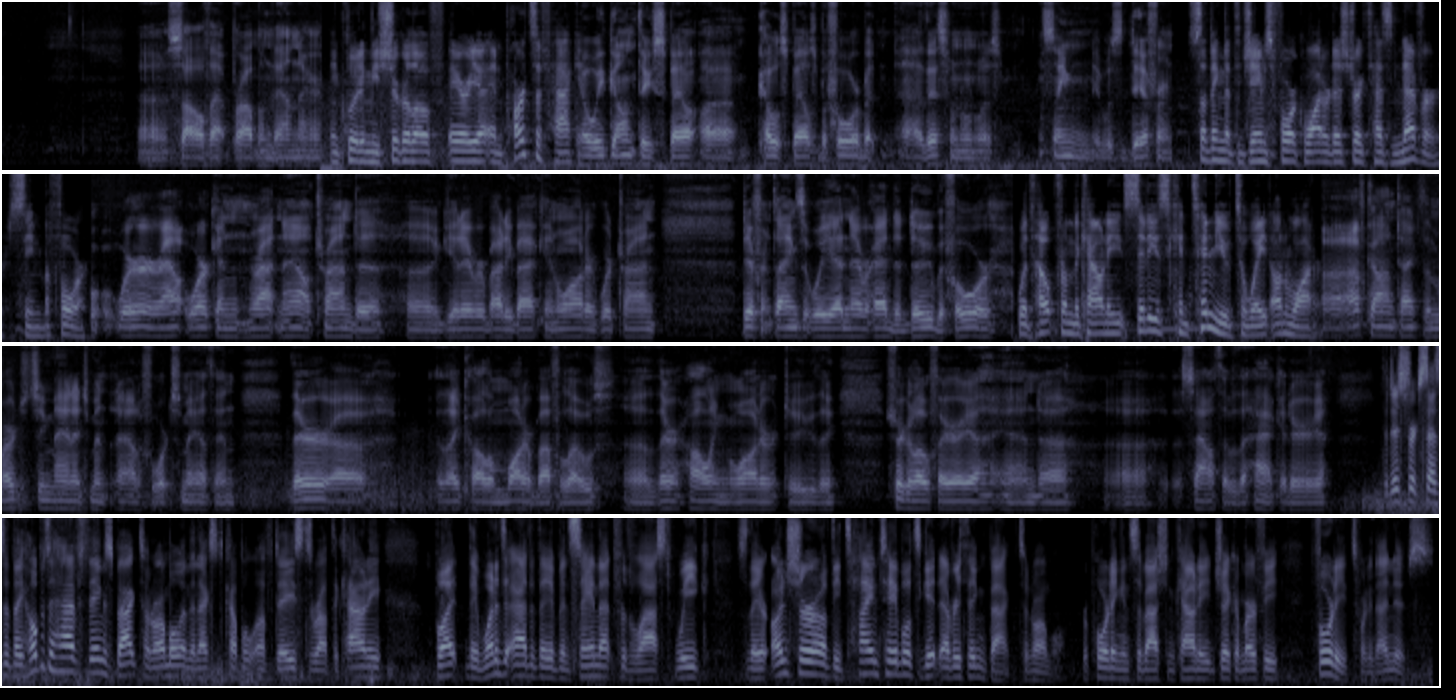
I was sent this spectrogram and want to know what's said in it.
uh, solve that problem down there. Including the Sugarloaf area and parts of Hackett. You know, we've gone through spell uh, cold spells before, but uh, this one was seemed it was different. Something that the James Fork Water District has never seen before. We're out working right now trying to uh, get everybody back in water. We're trying different things that we had never had to do before. With help from the county, cities continue to wait on water. Uh, I've contacted the emergency management out of Fort Smith, and they're uh, they call them water buffaloes. Uh, they're hauling water to the Sugarloaf area and uh, Uh, south of the Hackett area. The district says that they hope to have things back to normal in the next couple of days throughout the county, but they wanted to add that they have been saying that for the last week, so they are unsure of the timetable to get everything back to normal. Reporting in Sebastian County, Jacob Murphy, 4029 News.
